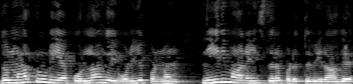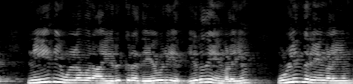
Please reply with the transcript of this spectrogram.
துன்மார்க்கனுடைய பொல்லாங்கை ஒளிய பண்ணும் நீதிமானை ஸ்திரப்படுத்துவீராக. நீதி உள்ளவராயிருக்கிற தேவரிய இருதயங்களையும் உள்ளிந்திரியங்களையும்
